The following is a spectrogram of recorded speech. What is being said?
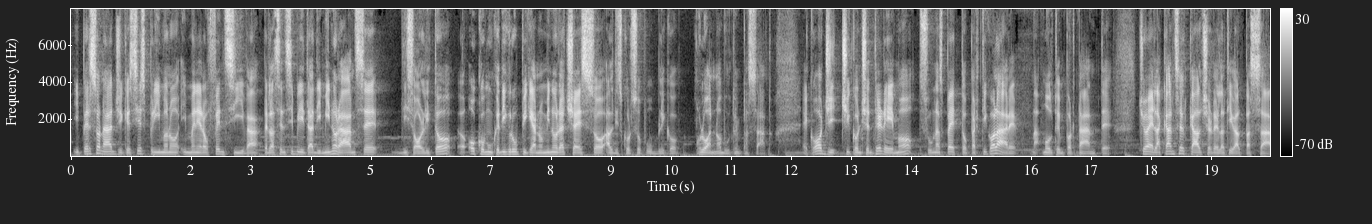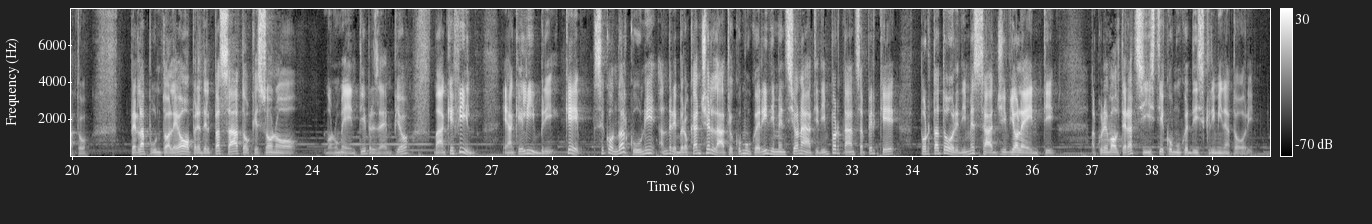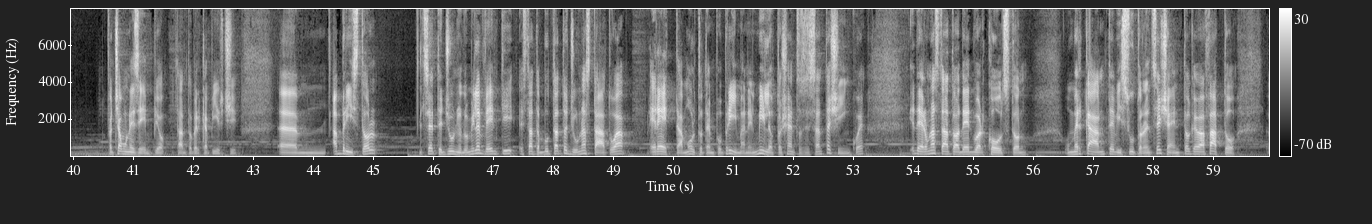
i personaggi che si esprimono in maniera offensiva per la sensibilità di minoranze, di solito eh, o comunque di gruppi che hanno minore accesso al discorso pubblico o lo hanno avuto in passato. Ecco, oggi ci concentreremo su un aspetto particolare ma molto importante, cioè la cancel culture relativa al passato, per l'appunto alle opere del passato che sono monumenti, per esempio, ma anche film e anche libri che, secondo alcuni, andrebbero cancellati o comunque ridimensionati di importanza perché portatori di messaggi violenti, alcune volte razzisti e comunque discriminatori. Facciamo un esempio, tanto per capirci. Um, a Bristol, il 7 giugno 2020, è stata buttata giù una statua eretta molto tempo prima, nel 1865, ed era una statua ad Edward Colston, un mercante vissuto nel 600 che aveva fatto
